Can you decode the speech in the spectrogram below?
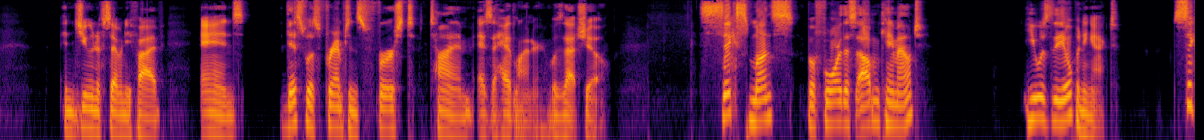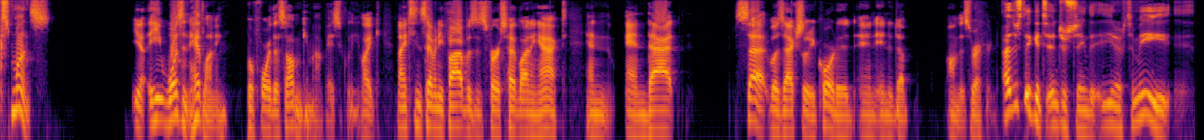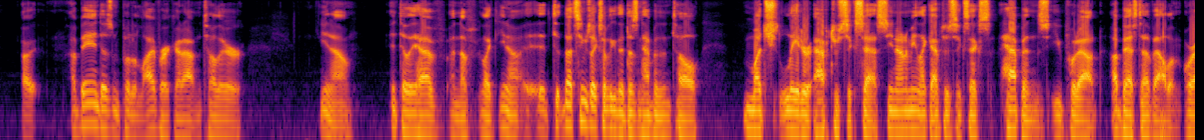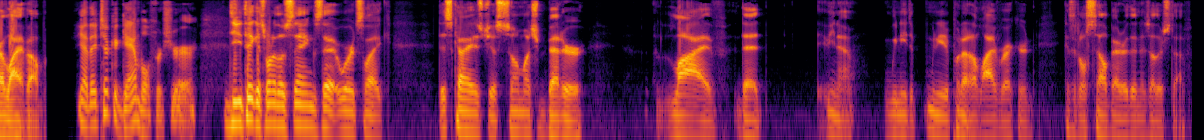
in June of 75 and this was Frampton's first time as a headliner was that show 6 months before this album came out he was the opening act 6 months you know he wasn't headlining before this album came out basically like 1975 was his first headlining act and and that set was actually recorded and ended up on this record I just think it's interesting that you know, to me, a, a band doesn't put a live record out until they're, you know, until they have enough. Like you know, it, that seems like something that doesn't happen until much later after success. You know what I mean? Like after success happens, you put out a best of album or a live album. Yeah they took a gamble for sure Do you think it's one of those things that where it's like this guy is just so much better live that you know we need to we need to put out a live record because it'll sell better than his other stuff.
